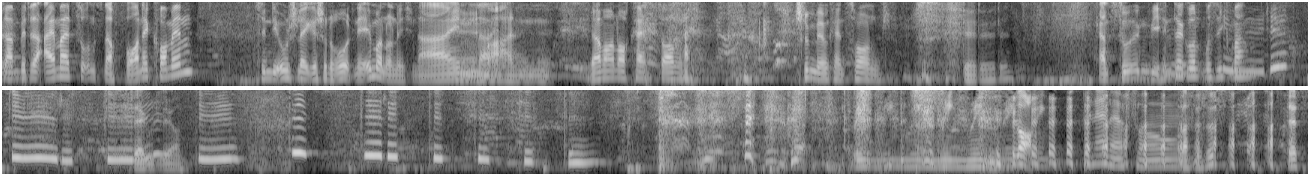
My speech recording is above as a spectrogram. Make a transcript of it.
Dann bitte einmal zu uns nach vorne kommen. Sind die Umschläge schon rot? Ne, immer noch nicht. Nein, nein. Mann. Wir haben auch noch keinen Song. Stimmt, wir haben keinen Sound. Kannst du irgendwie Hintergrundmusik machen? Sehr gut, Leon. So. Was ist es? Das,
